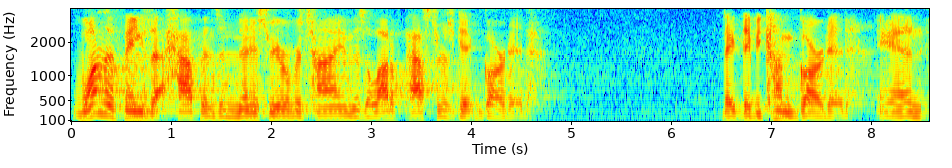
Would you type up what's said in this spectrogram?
one of the things that happens in ministry over time is a lot of pastors get guarded. They, they become guarded and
